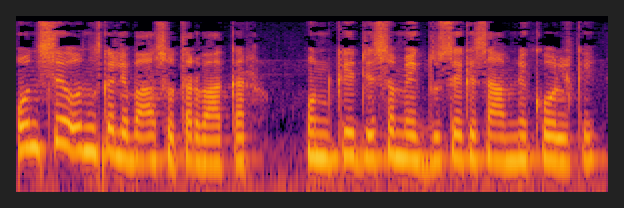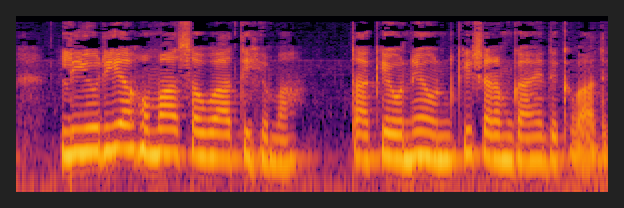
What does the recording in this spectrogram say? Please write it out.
ان سے ان کا لباس اتروا کر، ان کے جسم ایک دوسرے کے سامنے کھول کے لیوریا ہوما سواتی ہما تاکہ انہیں ان کی شرم گاہیں دکھوا دے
